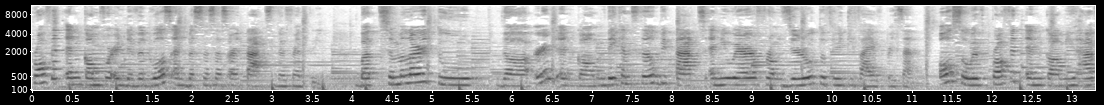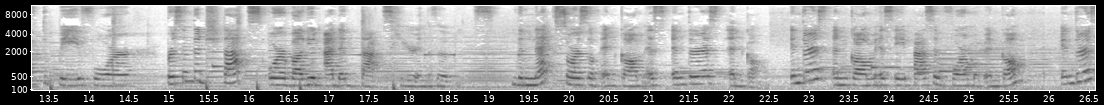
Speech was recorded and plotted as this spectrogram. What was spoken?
Profit income for individuals and businesses are taxed differently. But similar to the earned income, they can still be taxed anywhere from 0 to 35%. Also, with profit income, you have to pay for percentage tax or valued added tax here in the Philippines. The next source of income is interest income. Interest income is a passive form of income Interest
